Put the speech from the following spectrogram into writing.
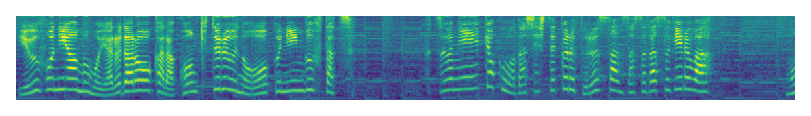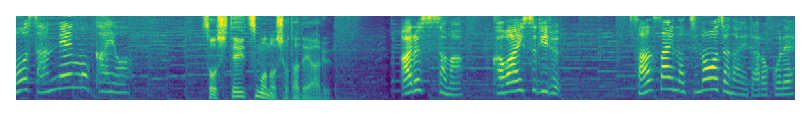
ユーフォニアムもやるだろうから今期 TRUE のオープニング2つ。普通にいい曲を出ししてくる TRUE さんさすがすぎるわ。もう3年もかよ。そしていつものショタである。アルス様可愛すぎる3歳の知能じゃないだろこれ。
